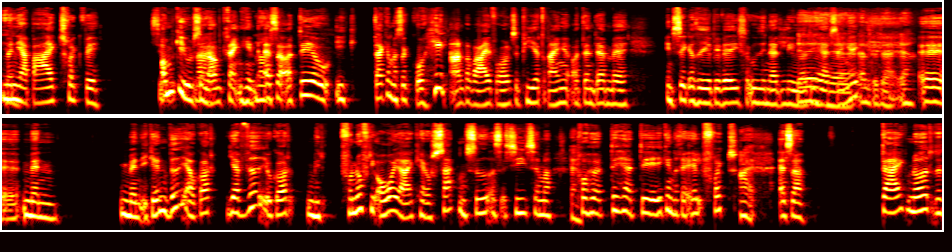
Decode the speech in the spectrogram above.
men jeg er bare ikke tryg ved omgivelserne Nej. omkring hende. Nej. Altså, og det er jo, i, der kan man så gå helt andre veje i forhold til piger og drenge, og den der med en sikkerhed i at bevæge sig ud i nattelivet Ja, og de ja, her ja, ting. Ikke? alt det der, ja. Øh, men, men igen ved jeg jo godt, jeg ved jo godt, mit fornuftige overjeg kan jo sagtens sidde og sige til mig, Ja. ja. prøv at høre, det her, det er ikke en reel frygt. Nej. Altså, der er ikke noget, der-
